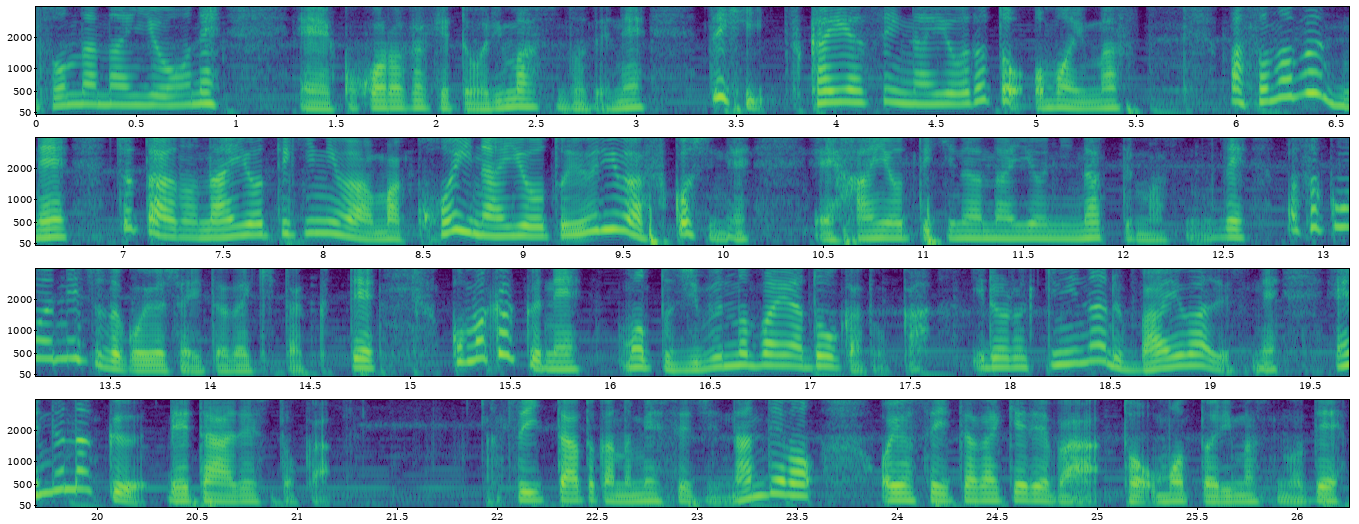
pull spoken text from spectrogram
そんな内容をね、えー、心がけておりますのでね、ぜひ使いやすい内容だと思います。まあその分ね、ちょっとあの内容的には、まあ濃い内容というよりは少しね、えー、汎用的な内容になってますので、まあ、そこはね、ちょっとご容赦いただきたくて、細かくね、もっと自分の場合はどうかとか、いろいろ気になる場合はですね、遠慮なくレターですとか、ツイッターとかのメッセージ何でもお寄せいただければと思っておりますので、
